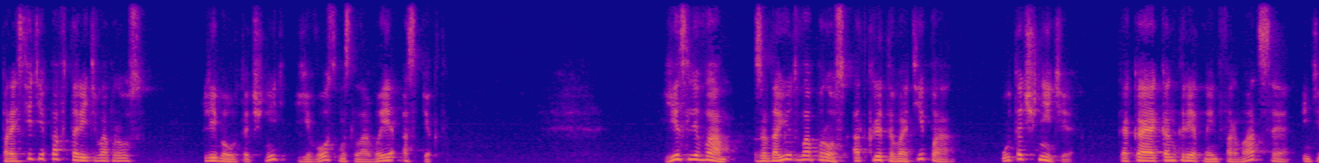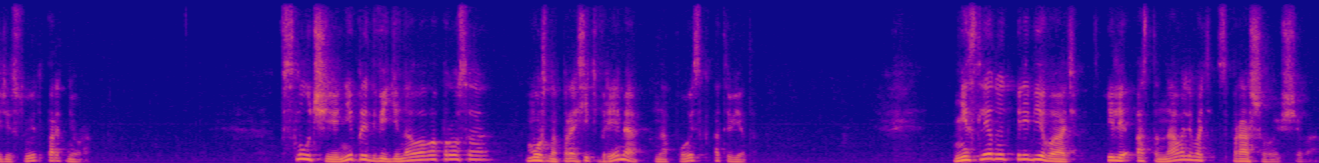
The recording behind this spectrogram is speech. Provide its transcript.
просите повторить вопрос, либо уточнить его смысловые аспекты. Если вам задают вопрос открытого типа, уточните, какая конкретная информация интересует партнера. В случае непредвиденного вопроса можно просить время на поиск ответа. Не следует перебивать или останавливать спрашивающего.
